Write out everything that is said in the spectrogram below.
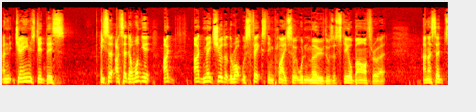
And James did this. He said, I said, I want you, I'd, I'd made sure that the rock was fixed in place so it wouldn't move. There was a steel bar through it. And I said,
